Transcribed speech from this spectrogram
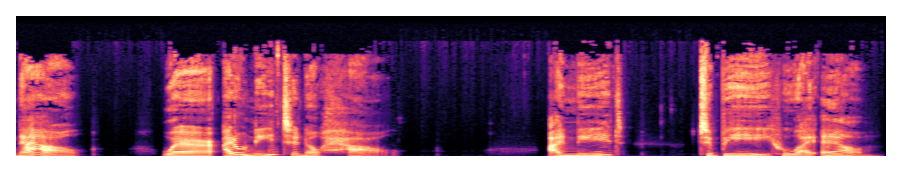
now where I don't need to know how. I need to be who I am.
